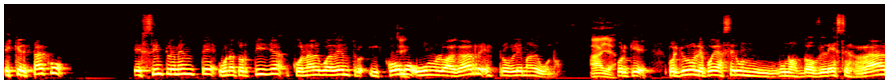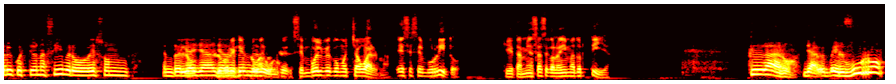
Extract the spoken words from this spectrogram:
Es que el taco es simplemente una tortilla con algo adentro y cómo uno lo agarre es problema de uno. Ah, ya. Porque, porque uno le puede hacer unos dobleces raros y cuestiones así, pero eso en realidad ya, ya depende de uno. Se envuelve como chaguarma. Ese es el burrito, que también se hace con la misma tortilla. Claro, ya, el burro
